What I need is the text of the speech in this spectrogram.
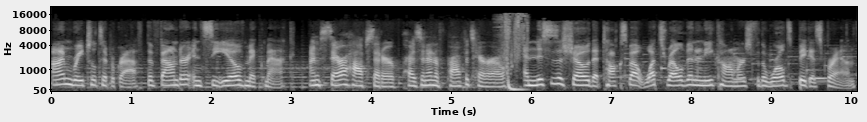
I'm Rachel Tipograph, the founder and CEO of MikMak. I'm Sarah Hofstetter, president of Profitero. And this is a show that talks about what's relevant in e commerce for the world's biggest brands.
